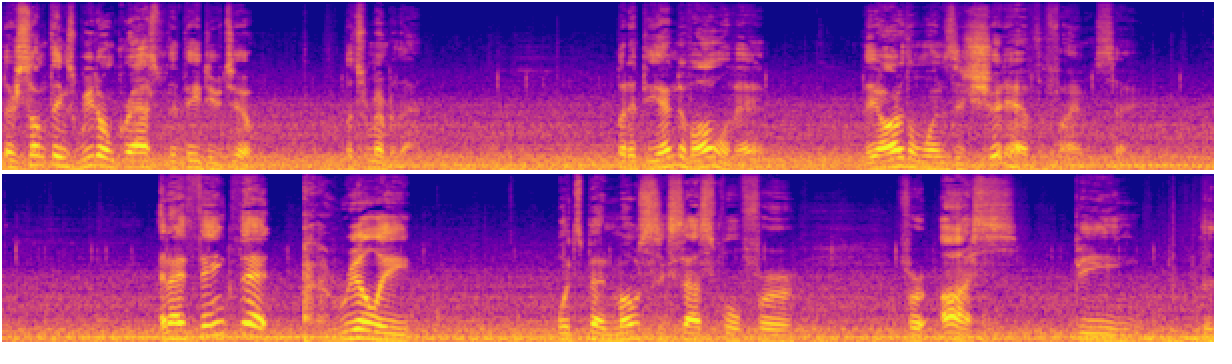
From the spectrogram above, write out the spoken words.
There's some things we don't grasp that they do too. Let's remember that. But at the end of all of it, they are the ones that should have the final say. And I think that really what's been most successful for for us being the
